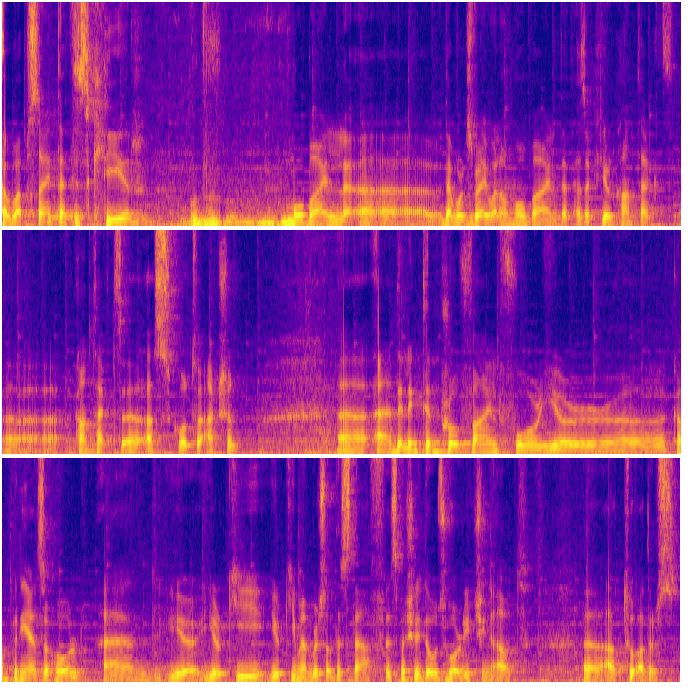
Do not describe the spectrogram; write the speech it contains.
a website that is clear, mobile, uh, uh, that works very well on mobile, that has a clear contact, uh, contact us call to action. and a LinkedIn profile for your company as a whole and your, your key your key members of the staff, especially those who are reaching out Uh, out to others.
